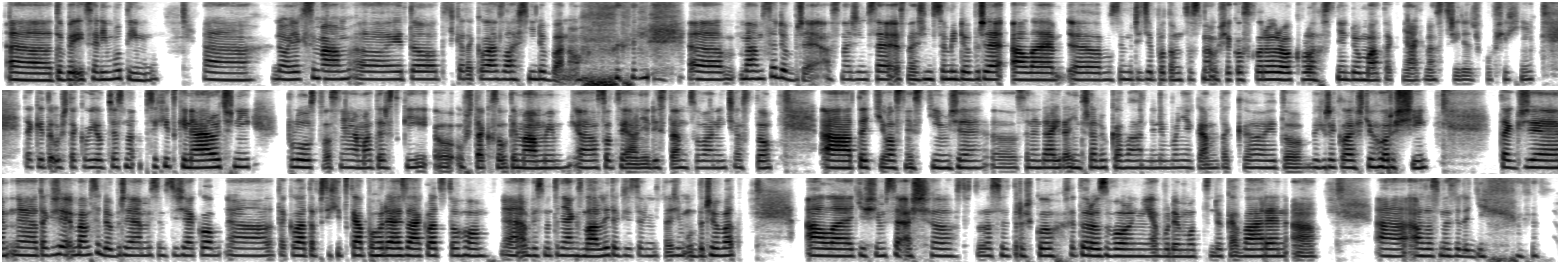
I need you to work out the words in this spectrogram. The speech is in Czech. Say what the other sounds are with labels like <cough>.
Uh, to by i celému týmu. Uh, no, jak se mám, uh, je to teďka taková zvláštní doba, no. <laughs> uh, mám se dobře a snažím se, snažím se mi dobře, ale uh, musím říct, že potom, co jsme už jako skoro rok vlastně doma, tak nějak na střídačku všichni, tak je to už takový občas na, psychicky náročný, plus vlastně na mateřský uh, už tak jsou ty mámy uh, sociálně distancovaný často a teď vlastně s tím, že uh, se nedá jít ani třeba do kavárny nebo někam, tak uh, je to, bych řekla, ještě horší. Takže, eh, takže mám se dobře a myslím si, že jako eh, taková ta psychická pohoda je základ toho, eh, aby jsme to nějak zvládli, takže se v ní snažím udržovat. Ale těším se, až to zase trošku se to rozvolní a bude moc do kaváren a, a, a zase mezi lidi. <laughs>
